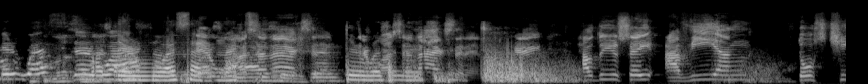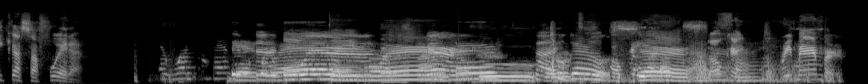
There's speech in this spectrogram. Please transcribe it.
There was There was, There was There an was an accident. accident. There There was was an an accident. Okay. How do you say habían dos chicas afuera? They work together. There There were- They were were girls. two girls. Okay. Remember,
